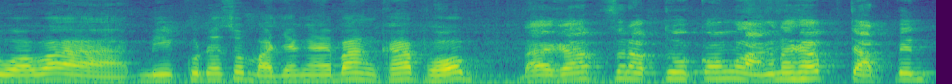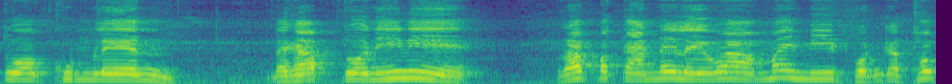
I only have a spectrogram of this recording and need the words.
ตัวว่ามีคุณสมบัติยังไงบ้างครับผม ได้ครับสำหรับตัวกองหลังนะครับ จัดเป็นตัวคุมเลนนะครับ ตัวนี้นี่รับประกันได้เลยว่าไม่มีผลกระทบ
